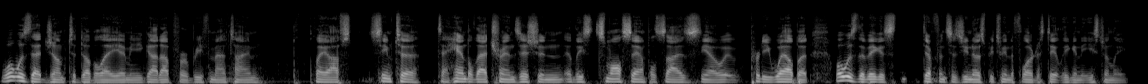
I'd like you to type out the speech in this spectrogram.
What was that jump to double A? I mean, you got up for a brief amount of time playoffs seem to to handle that transition, at least small sample size, you know, pretty well. But what was the biggest differences you noticed between the Florida State League and the Eastern League?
